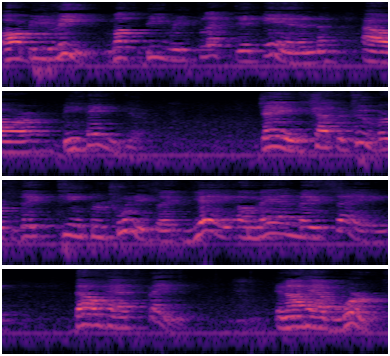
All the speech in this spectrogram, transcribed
Our belief must be reflected in our behavior. James chapter 2, verses 18 through 20 say, Yea, a man may say, Thou hast faith, and I have works.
